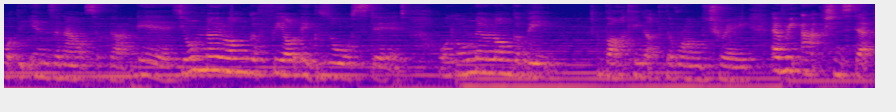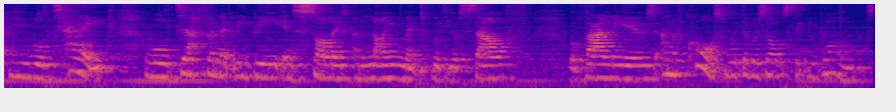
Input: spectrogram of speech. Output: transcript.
what the ins and outs of that is, you'll no longer feel exhausted or you'll no longer be barking up the wrong tree. Every action step you will take will definitely be in solid alignment with yourself, your values, and of course with the results that you want.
